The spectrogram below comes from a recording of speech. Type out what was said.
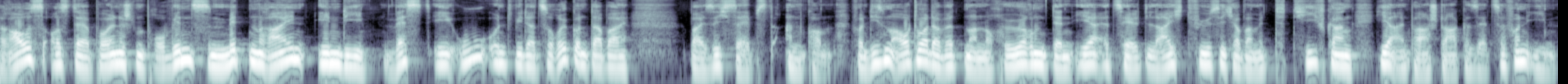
Raus aus der polnischen Provinz, mitten rein in die West-EU und wieder zurück und dabei bei sich selbst ankommen. Von diesem Autor, da wird man noch hören, denn er erzählt leichtfüßig, aber mit Tiefgang hier ein paar starke Sätze von ihm.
